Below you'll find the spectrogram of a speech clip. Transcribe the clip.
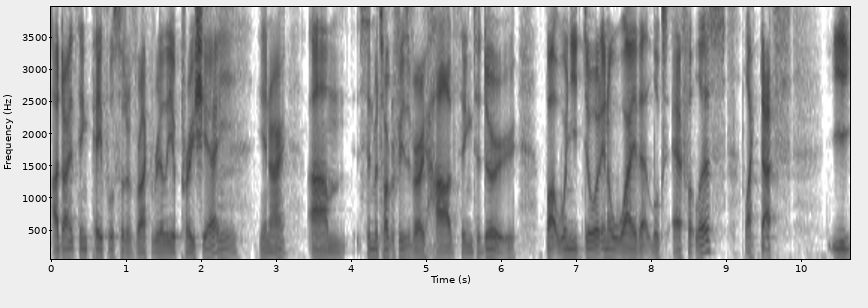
I don't think people sort of like really appreciate. You know, um, cinematography is a very hard thing to do, but when you do it in a way that looks effortless, like that's you,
